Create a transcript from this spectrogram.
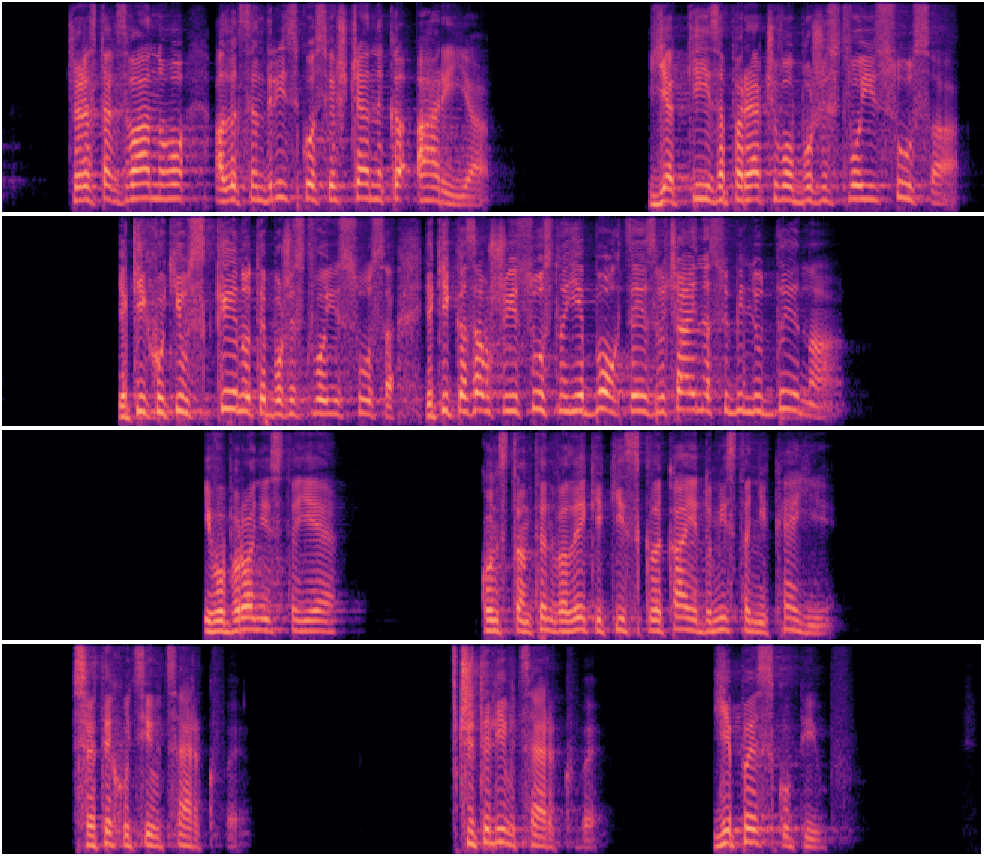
через так званого Олександрійського священника Арія, який заперечував Божество Ісуса, який хотів скинути Божество Ісуса, який казав, що Ісус не є Бог, це є звичайна собі людина. І в обороні стає Константин Великий, який скликає до міста Нікеї святих отців церкви, вчителів церкви, єпископів,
